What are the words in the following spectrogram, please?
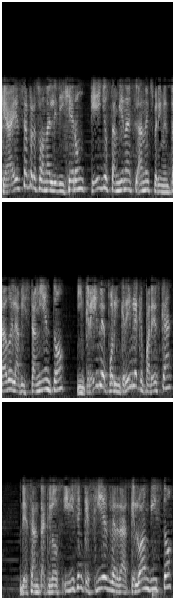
que a esa persona le dijeron que ellos también han experimentado el avistamiento, increíble, por increíble que parezca, de Santa Claus. Y dicen que sí es verdad, que lo han visto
